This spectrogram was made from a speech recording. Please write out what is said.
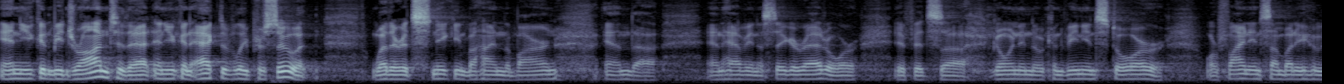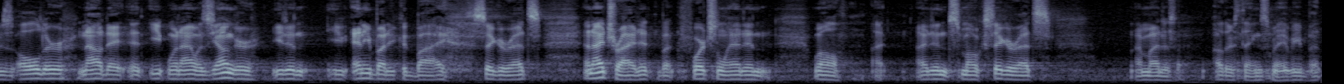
and you can be drawn to that and you can actively pursue it, whether it's sneaking behind the barn and uh, and having a cigarette, or if it's uh, going into a convenience store, or, or finding somebody who's older. Nowadays, it, when I was younger, you didn't you, anybody could buy cigarettes, and I tried it, but fortunately, I didn't. Well, I, I didn't smoke cigarettes. I might have other things maybe, but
